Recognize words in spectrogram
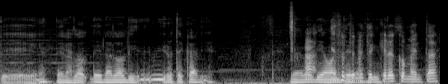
de, de la, de la Loli bibliotecaria. La Ah, eso de también te quería comentar.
